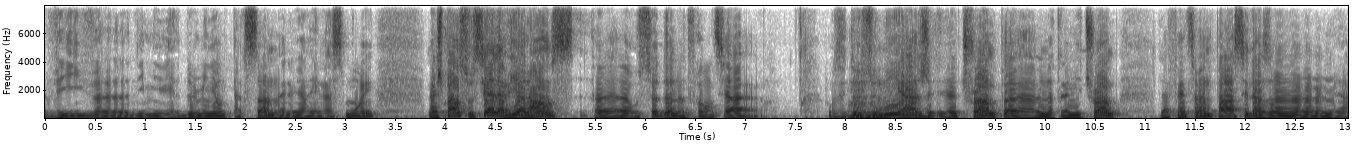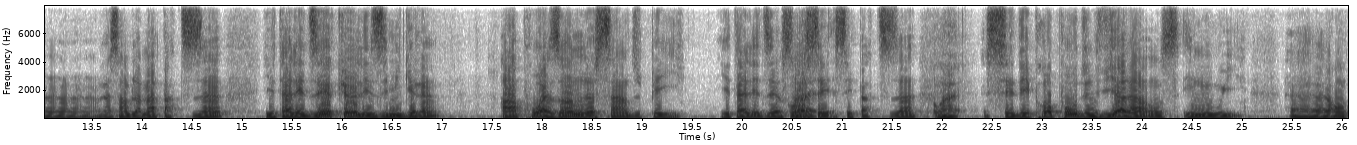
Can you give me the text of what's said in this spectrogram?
vivent euh, des milliers, 2 millions de personnes, mais là, il reste moins. Mais je pense aussi à la violence au sud de notre frontière. Aux États-Unis, hein, Trump, notre ami Trump, la fin de semaine passée, dans un rassemblement partisan, il est allé dire que les immigrants empoisonnent le sang du pays. Il est allé dire ça, Ouais. ses, ses partisans. Ouais. C'est des propos d'une violence inouïe. Euh, on,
